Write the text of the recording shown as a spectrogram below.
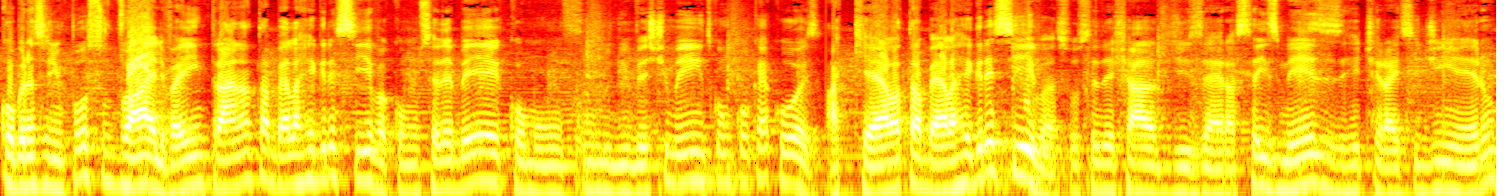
cobrança de imposto? Vai, ele vai entrar na tabela regressiva, como um CDB, como um fundo de investimento, como qualquer coisa. Aquela tabela regressiva, se você deixar de 0 a 6 meses e retirar esse dinheiro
